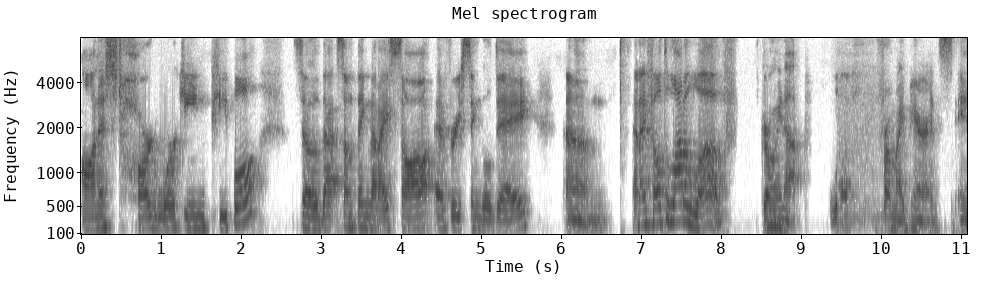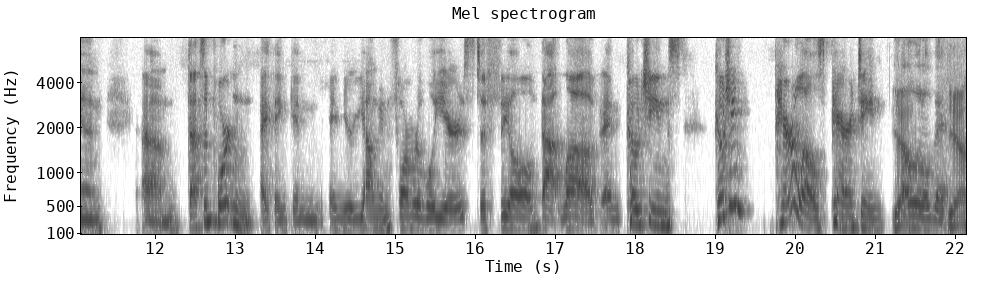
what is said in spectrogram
honest, hardworking people. So that's something that I saw every single day. Um, and I felt a lot of love growing up, love from my parents. And um, that's important, I think, in in your young and formidable years to feel that love. And coaching's coaching parallels parenting yeah. a little bit. Yeah.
